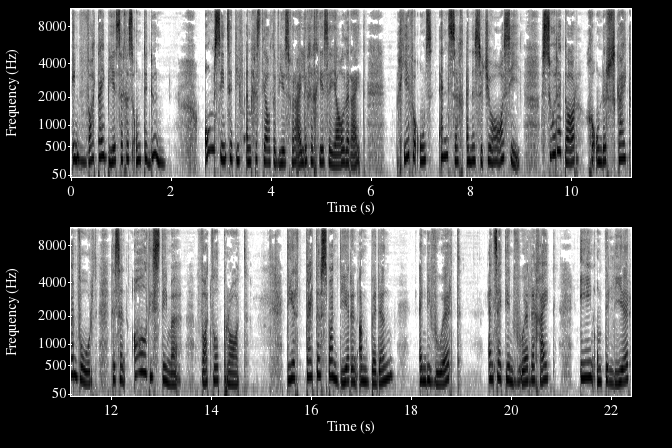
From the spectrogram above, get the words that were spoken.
en wat hy besig is om te doen. Om sensitief ingestel te wees vir Heilige Gees se helderheid gee vir ons insig in 'n situasie sodat daar geonderskei kan word tussen al die stemme wat wil praat. Deur tyd te spandeer in aanbidding in die woord in sy teenwoordigheid en om te leer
